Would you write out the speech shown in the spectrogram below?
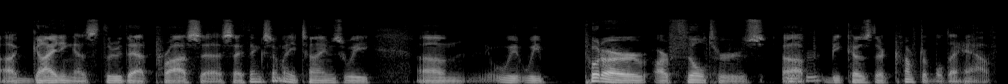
uh, guiding us through that process. I think so many times we um, we we put our our filters up because they're comfortable to have.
